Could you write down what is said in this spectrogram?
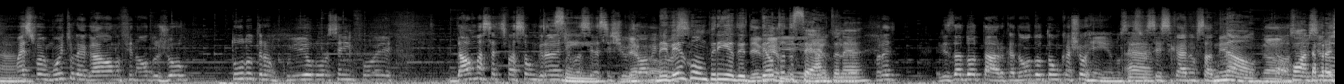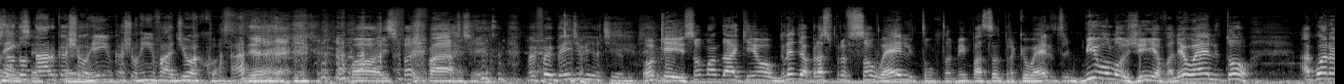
Mas foi muito legal no final do jogo tudo tranquilo, assim, foi dá uma satisfação grande Sim. você assistir o jovem. Dever cumprido, Dever deu tudo certo, né? Pra, Eles adotaram, cada um adotou um cachorrinho. Não sei É. se vocês ficaram sabendo. Não. Então, Não. as Conta pra gente. adotaram o cachorrinho, o cachorrinho invadiu a quadra. É. Bom, isso faz parte. Mas foi bem divertido. Ok, só mandar aqui um grande abraço pro professor Wellington, também passando por aqui, o Wellington de Biologia. Valeu, Wellington! Agora,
